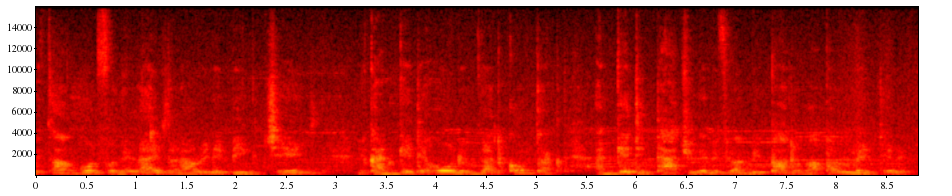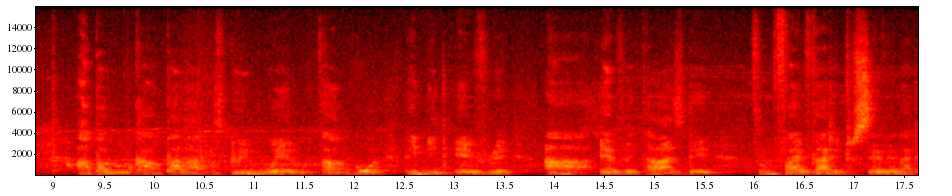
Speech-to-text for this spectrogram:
We thank God for the lives that are already being changed. You can get a hold of that contact and get in touch with them if you want to be part of Upper Room Entebbe. Upper Room Kampala is doing well. We thank God. They meet every uh, every Thursday from 5.30 to 7 at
